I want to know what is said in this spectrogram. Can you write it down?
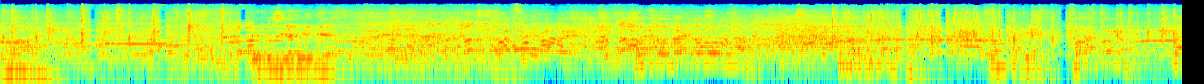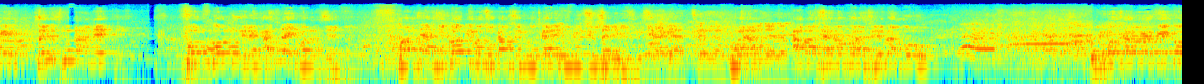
Wow. This is everything. wonta bes hoɗa koyo ok so ni surane fof konu elek annayi kona sen wate asi koni mo sukaso mo kare ɗumi susayi wala aba sano kona sireba go woni mo karoe wiko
